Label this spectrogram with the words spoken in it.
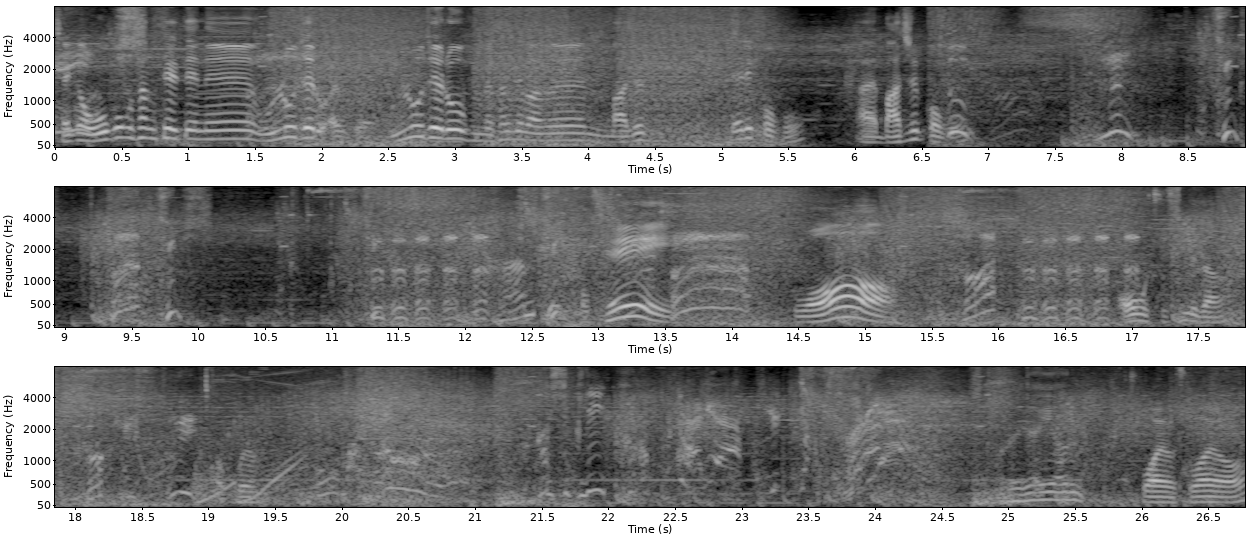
제가 50 상태일 때는 울로제로 아니 울로제로 분명 상대방은 맞을 때릴 거고 아 맞을 거고 오케이 와. 오 좋습니다. 아 뭐야? 아이스 크림. 불러요. 좋아요, 좋아요.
